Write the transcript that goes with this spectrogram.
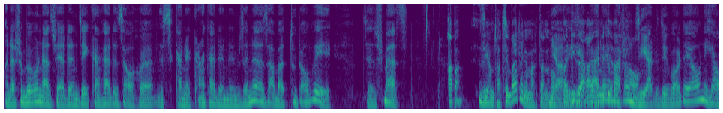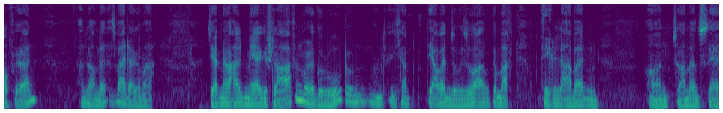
Und das ist schon bewundernswert, denn Seekrankheit ist auch äh, ist keine Krankheit in dem Sinne, es aber tut auch weh. Es schmerzt. Aber Sie haben trotzdem weitergemacht dann, auch bei ich dieser Reise mit Ihrer Frau. Sie, hatte, sie wollte ja auch nicht aufhören. Also haben wir das weitergemacht. Sie hat nur halt mehr geschlafen oder geruht und, und ich habe die Arbeiten sowieso gemacht, Segelarbeiten. Und so haben wir uns sehr,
